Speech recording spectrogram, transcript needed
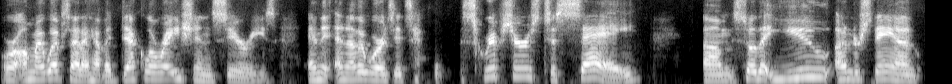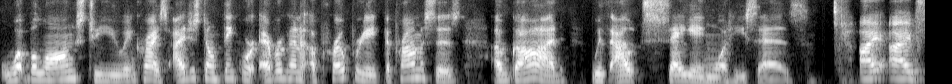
Or on my website, I have a declaration series. And in other words, it's scriptures to say um, so that you understand what belongs to you in Christ. I just don't think we're ever going to appropriate the promises of God without saying what he says. I, I've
